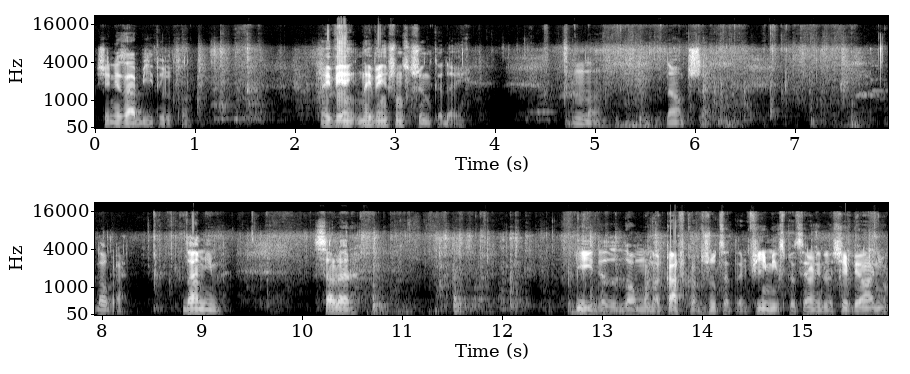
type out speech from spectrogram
Się nie zabij tylko. Najwię największą skrzynkę daj. No, dobrze. Dobra. Dam im seler. I idę do domu na kawkę. Wrzucę ten filmik specjalnie dla Ciebie, Aniu.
